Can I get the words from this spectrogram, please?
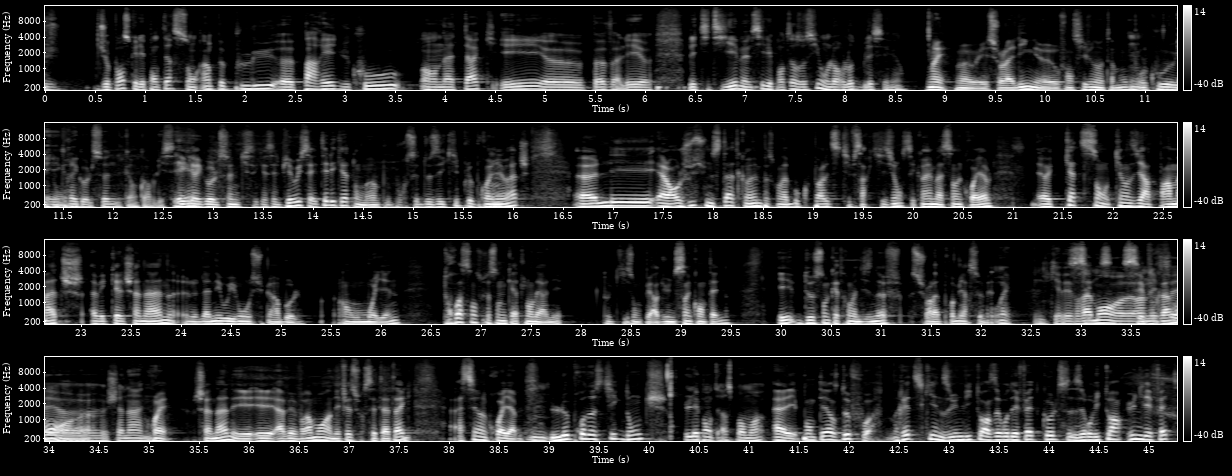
je pense que les Panthers sont un peu plus euh, parés du coup en attaque et euh, peuvent aller euh, les titiller, même si les Panthers aussi ont leur lot de blessés. hein. Ouais, ouais, sur la ligne offensive notamment, pour Mm. le coup. Et ont- Greg Olson qui est encore blessé. Et Greg Olson qui s'est cassé le pied. Oui, ça a été l'hécatombe hein, un peu pour ces deux équipes, le premier Mm. match. Les... Alors, juste une stat quand même, parce qu'on a beaucoup parlé de Steve Sarkisian, c'est quand même assez incroyable. Euh, 415 yards par match avec Kel Shanahan, l'année où ils vont au Super Bowl, en moyenne. 364 l'an dernier, donc ils ont perdu une cinquantaine. Et 299 sur la première semaine. Ouais, donc il y avait C'est- vraiment euh, c'est un effet vraiment, euh, Shanahan. Ouais, Shanahan et, et avait vraiment un effet sur cette attaque assez incroyable. Mm. Le pronostic donc, Les Panthers pour moi. Allez, Panthers deux fois. Redskins, une victoire, zéro défaite. Colts, zéro victoire, une défaite.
